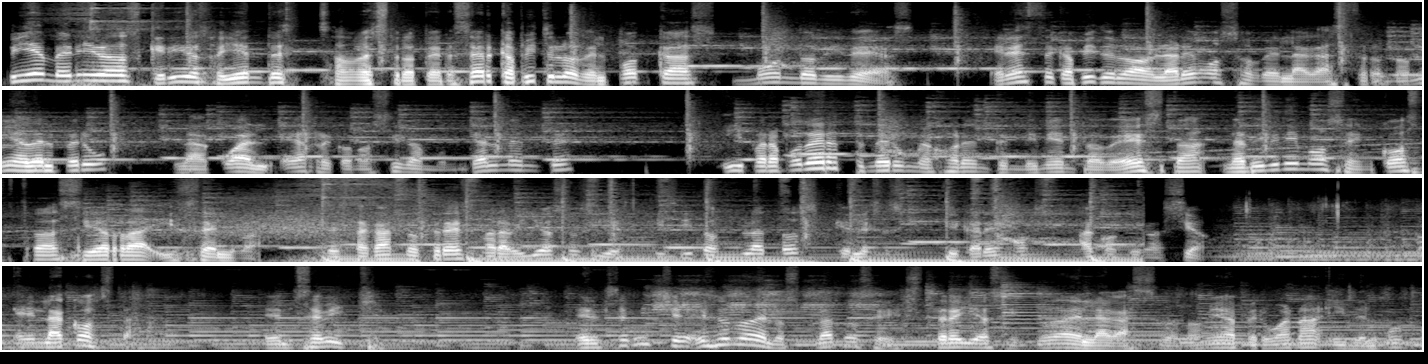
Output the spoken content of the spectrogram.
Bienvenidos, queridos oyentes, a nuestro tercer capítulo del podcast Mundo de Ideas. En este capítulo hablaremos sobre la gastronomía del Perú, la cual es reconocida mundialmente, y para poder tener un mejor entendimiento de esta, la dividimos en costa, sierra y selva, destacando tres maravillosos y exquisitos platos que les explicaremos a continuación. En la costa, el ceviche. El ceviche es uno de los platos estrellas sin duda de la gastronomía peruana y del mundo.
